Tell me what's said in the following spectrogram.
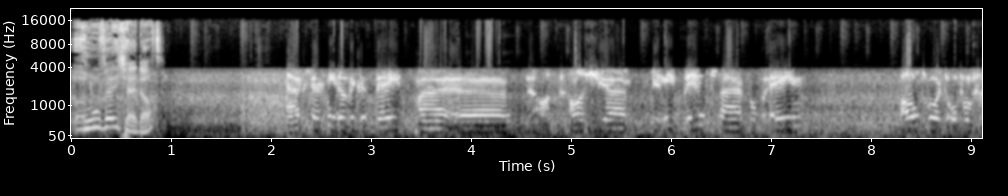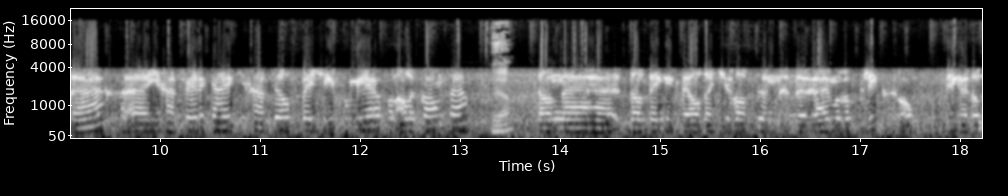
hoe weet jij dat? Nou, ik zeg niet dat ik het weet, maar eh, als je je niet blind staat op één antwoord op een vraag, eh, je gaat verder kijken, je gaat zelf een beetje informeren van alle kanten, Ja. dan, eh, dan denk ik wel dat je wat een, een ruimere blik op dingen, dat,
